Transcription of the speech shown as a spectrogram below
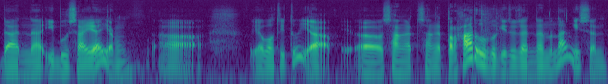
Dan uh, ibu saya yang uh, ya waktu itu ya uh, sangat sangat terharu begitu dan dan menangis dan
